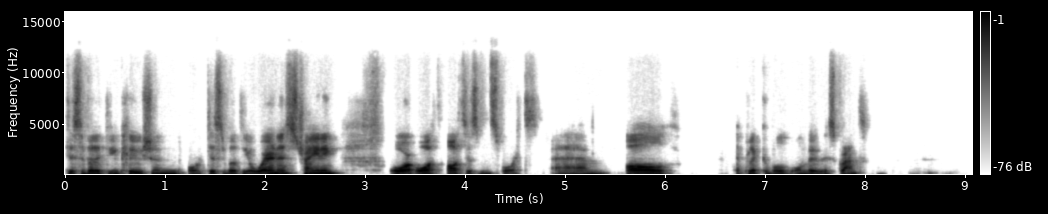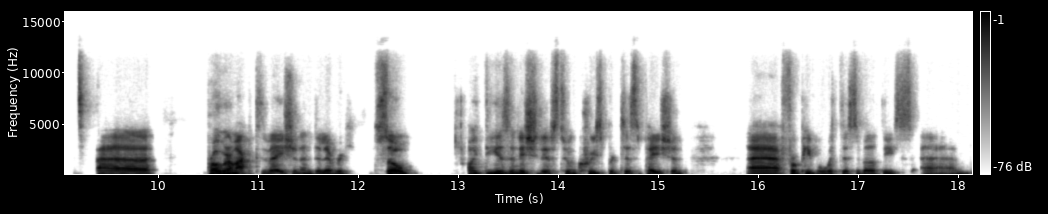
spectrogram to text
disability inclusion or disability awareness training, or, or autism sports, um, all applicable under this grant uh, program activation and delivery. So ideas, initiatives to increase participation uh, for people with disabilities. Um,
